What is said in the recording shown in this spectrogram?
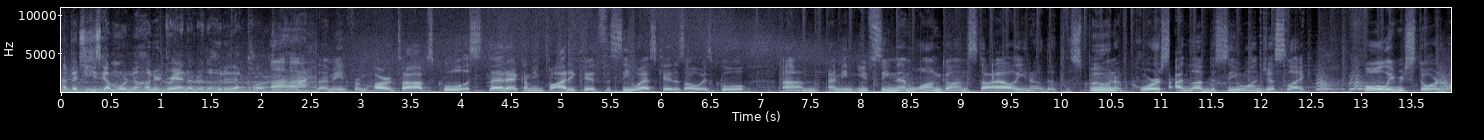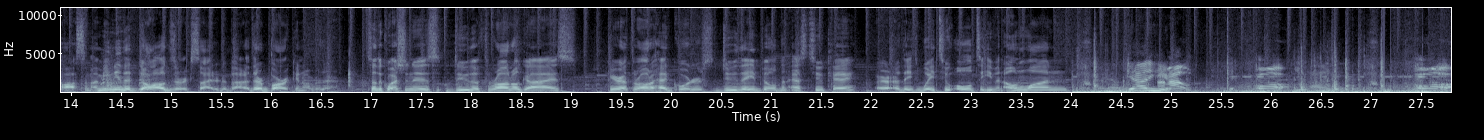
I bet you he's got more than 100 grand under the hood of that car. Uh-huh. I mean, from hard tops, cool aesthetic. I mean, body kits, the C West kit is always cool. Um, I mean, you've seen them Wangan style, you know, the, the, spoon, of course. I'd love to see one just like fully restored and awesome. I mean, even the dogs are excited about it. They're barking over there. So the question is, do the throtl guys here at throtl headquarters, do they build an S2K? Or are they way too old to even own one? Get out of here. I'm out. Oh. Oh.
